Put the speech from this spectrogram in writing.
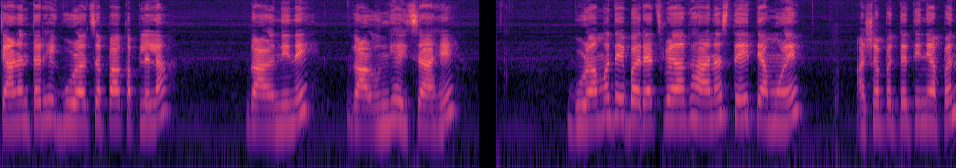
त्यानंतर हे गुळाचा पाक आपल्याला गाळणीने गाळून घ्यायचा आहे. गुळामध्ये बऱ्याच वेळा घाण असते त्यामुळे अशा पद्धतीने आपण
